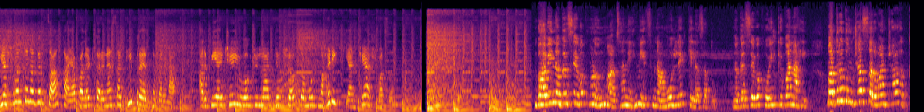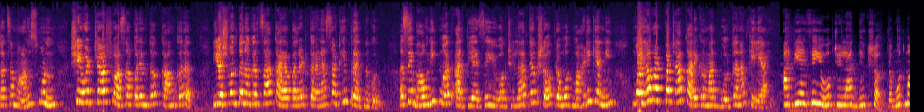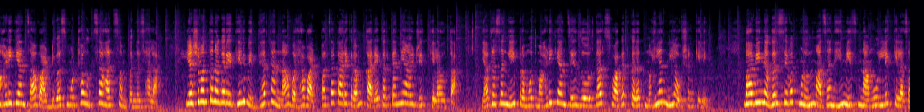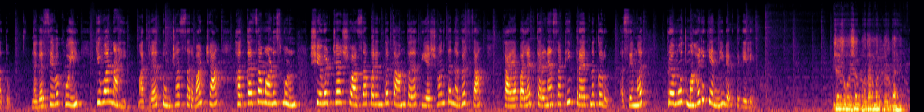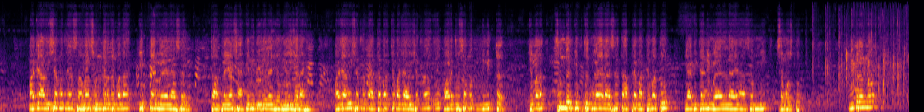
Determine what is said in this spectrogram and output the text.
यशवंतनगरचा कायापालट करण्यासाठी प्रयत्न करणार. आरपीआयचे युवक जिल्हाध्यक्ष प्रमोद महाडिक यांचे आश्वासन. भावी नगरसेवक म्हणून माझा नेहमीच नामोल्लेख केला जातो. नगरसेवक होईल किंवा नाही मात्र तुमच्या सर्वांच्या हक्काचा माणूस म्हणून शेवटच्या श्वासापर्यंत काम करत यशवंतनगरचा कायापालट करण्यासाठी प्रयत्न करू. असे भावनिक मत आरपीआयचे युवक जिल्हाध्यक्ष प्रमोद महाडिक यांनी वह्या वाटपाच्या कार्यक्रमात बोलताना केले आहे. आरपीआयचे युवक जिल्हाध्यक्ष प्रमोद महाडिक यांचा वाढदिवस मोठ्या उत्साहात संपन्न झाला. यशवंतनगर येथील विद्यार्थ्यांना वह्या वाटपाचा कार्यक्रम कार्यकर्त्यांनी आयोजित केला होता. या प्रसंगी प्रमोद महाडिक यांचे जोरदार स्वागत करत महिलांनी औषण केले. भावी नगरसेवक म्हणून माझा नेहमीच नामोल्लेख केला जातो. नगरसेवक होईल किंवा नाही मात्र तुमच्या सर्वांच्या हक्काचा माणूस म्हणून शेवटच्या श्वासापर्यंत काम करत यशवंत नगरचा कायापालट करण्यासाठी प्रयत्न करू असे मत प्रमोद महाडिक यांनी व्यक्त केले. वर्षात प्रधानमंत्री करत आहे. माझ्या आयुष्यामधल्या सर्वात सुंदर जर मला गिफ्ट काय मिळालं असेल तर आपल्या या शाखेने दिलेलं हे नियोजन आहे. माझ्या आयुष्यातलं आतापर्यंत माझ्या आयुष्यातलं एक वाढदिवसामध्ये निमित्त जे मला सुंदर गिफ्ट मिळालं असेल तर आपल्या माध्यमातून या ठिकाणी मिळालेलं आहे असं मी समजतो. मित्रांनो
